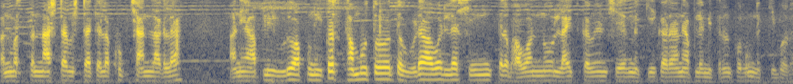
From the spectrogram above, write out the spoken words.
आणि मस्त नाश्ता बिष्टा केला. खूप छान लागला. आणि आपली व्हिडिओ आपण इथंच थांबवतो. तर व्हिडिओ आवडला असेल तर भावांनो लाईक कमेंट शेअर नक्की करा. आणि आपल्या मित्रांपर्यंत नक्की बघा.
